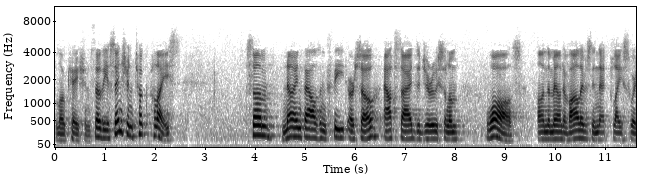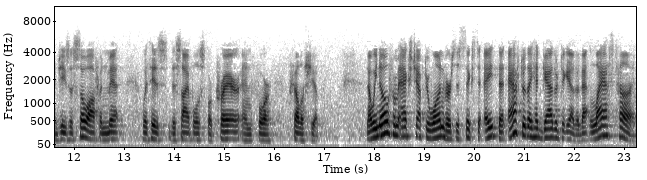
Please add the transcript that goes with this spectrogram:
location. So the ascension took place some 9,000 feet or so outside the Jerusalem walls on the Mount of Olives in that place where Jesus so often met with his disciples for prayer and for fellowship. Now we know from Acts chapter 1 verses 6 to 8 that after they had gathered together, that last time,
